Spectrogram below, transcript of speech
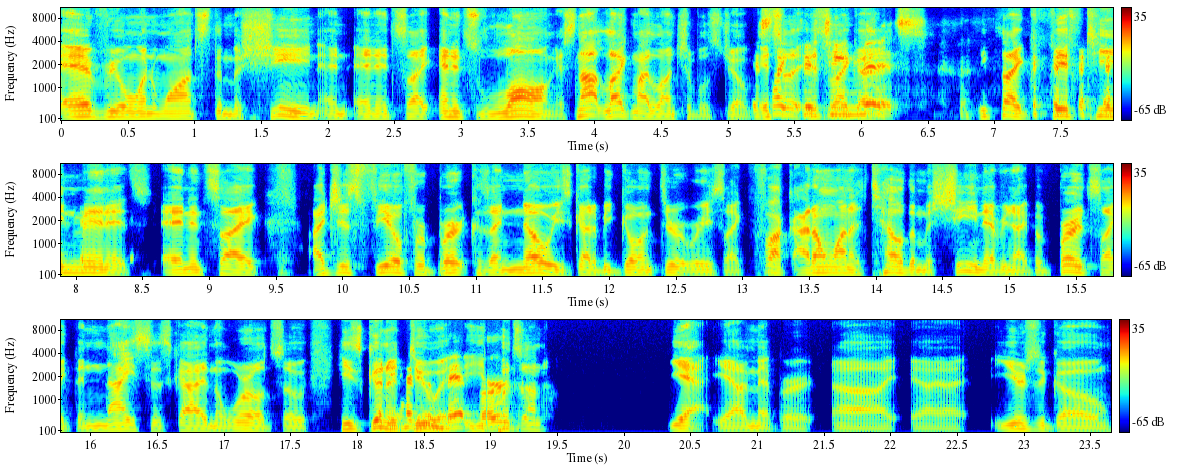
everyone wants the machine and and it's like and it's long. It's not like my Lunchables joke. It's, like a, 15 it's like a- minutes. it's like 15 minutes and it's like i just feel for bert because i know he's got to be going through it where he's like fuck i don't want to tell the machine every night but bert's like the nicest guy in the world so he's gonna Have do it he Bert? puts on yeah yeah i met bert uh, uh years ago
